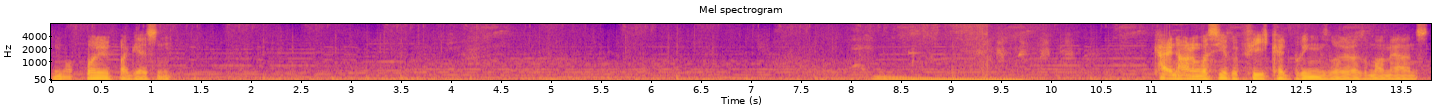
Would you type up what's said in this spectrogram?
Immer voll vergessen. Keine Ahnung, was ihre Fähigkeit bringen soll, also mal im Ernst.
